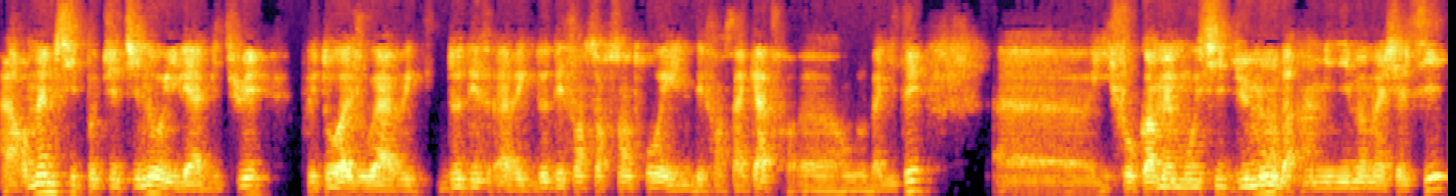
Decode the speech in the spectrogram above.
Alors même si Pochettino, il est habitué plutôt à jouer avec deux, avec deux défenseurs centraux et une défense à quatre euh, en globalité. Euh, il faut quand même aussi du monde, un minimum à Chelsea.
